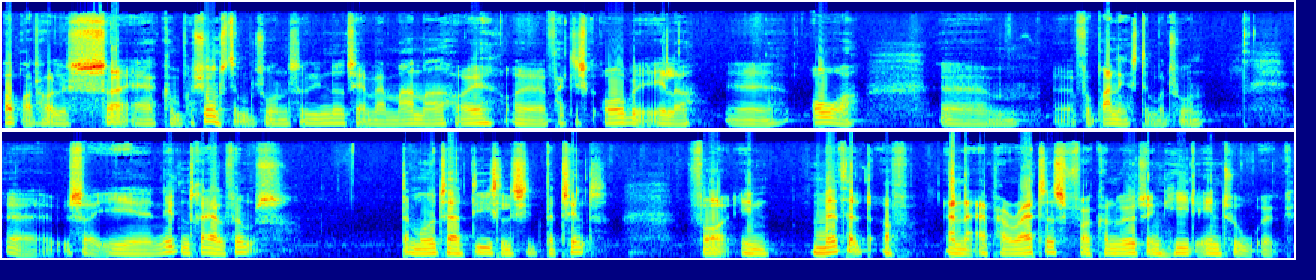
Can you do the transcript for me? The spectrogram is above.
opretholdes, så er kompressionstemperaturen, så de er nødt til at være meget, meget høje, og øh, faktisk oppe eller øh, over øh, øh forbrændingstemperaturen. Øh, så i øh, 1993, der modtager Diesel sit patent for en method of an apparatus for converting heat into work.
